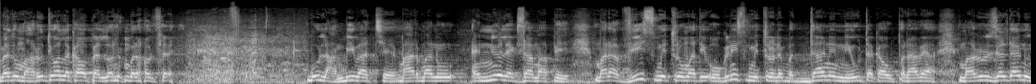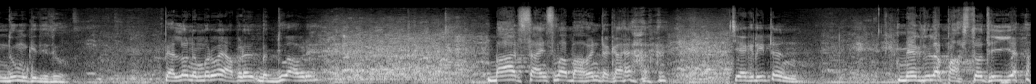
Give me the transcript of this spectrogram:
મેં તું મારું ત્યાં લખાવો, પહેલો નંબર આવશે. બહુ લાંબી વાત છે. બારમાનું એન્યુઅલ એક્ઝામ આપી. મારા વીસ મિત્રોમાંથી ઓગણીસ મિત્રોને બધાને નેવું ટકા ઉપર આવ્યા. મારું રિઝલ્ટ આવ્યું ઊંધું મૂકી દીધું. પહેલો નંબર હોય, આપણે બધું આવડે. બાર સાયન્સમાં બાવન ટકા ચેક રિટર્ન મેં કીધું પાસ તો થઈ ગયા.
